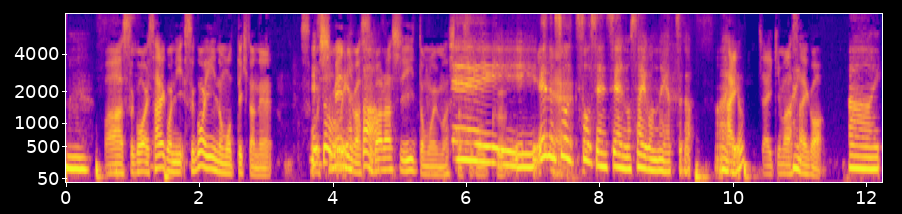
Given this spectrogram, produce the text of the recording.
うん。わあ、すごい。最後に、すごいいいの持ってきたね。すごい。締めには素晴らしいと思いました、すごく。えいえ、そうえ、そう先生の最後のやつがあはい。じゃあ行きます、はい最後。はーい。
